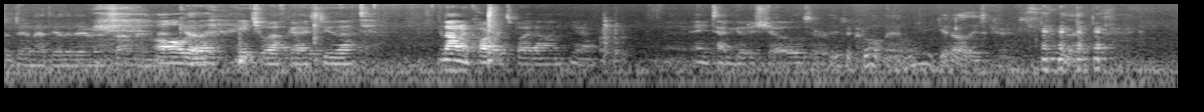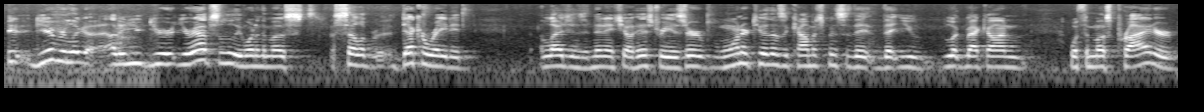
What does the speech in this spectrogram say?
was doing that the other day when I saw him in. All Vancouver. the HOF guys do that. Not on cards, but on, you know, anytime you go to shows or. These are cool, man. Where do you get all these cards? Do do you ever look? at- I mean, you, you're you're absolutely one of the most celebra- decorated legends in NHL history. Is there one or two of those accomplishments that that you look back on with the most pride, or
